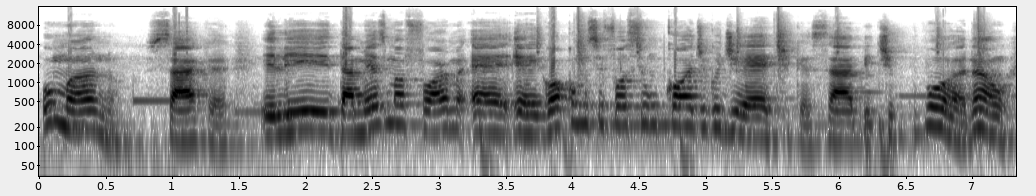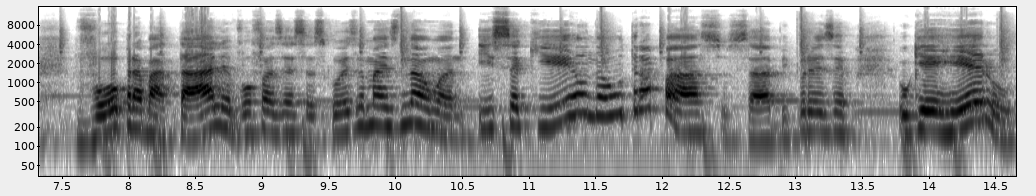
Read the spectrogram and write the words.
humano, saca? Ele, da mesma forma, é, é, igual como se fosse um código de ética, sabe? Tipo, porra, não, vou pra batalha, vou fazer essas coisas, mas não, mano, isso aqui eu não ultrapasso, sabe? Por exemplo, o guerreiro,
